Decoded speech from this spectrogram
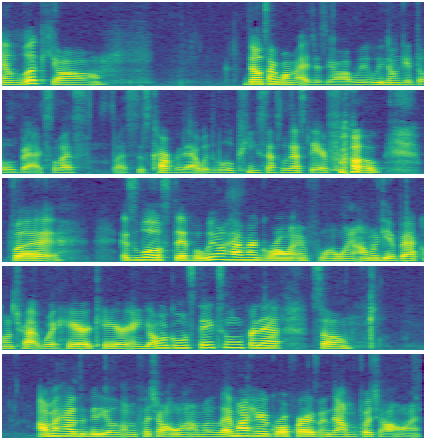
And look y'all. Don't talk about my edges y'all. We, we gonna get those back so let's let's just cover that with a little piece. That's what that's there for. But it's a little stiff, but we're to have her growing and flowing. I'm to get back on track with hair care, and y'all to stay tuned for that. So I'm to have the videos. I'm to put y'all on. I'm to let my hair grow first, and then I'm to put y'all on.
